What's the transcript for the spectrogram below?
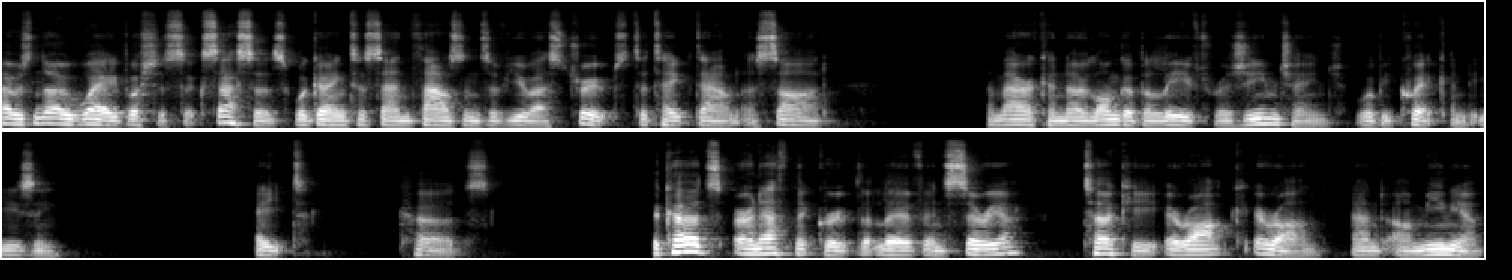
There was no way Bush's successors were going to send thousands of US troops to take down Assad. America no longer believed regime change would be quick and easy. 8. Kurds. The Kurds are an ethnic group that live in Syria, Turkey, Iraq, Iran, and Armenia.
